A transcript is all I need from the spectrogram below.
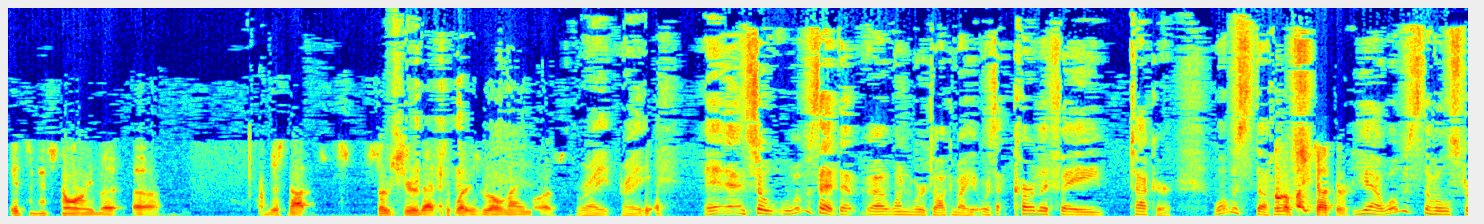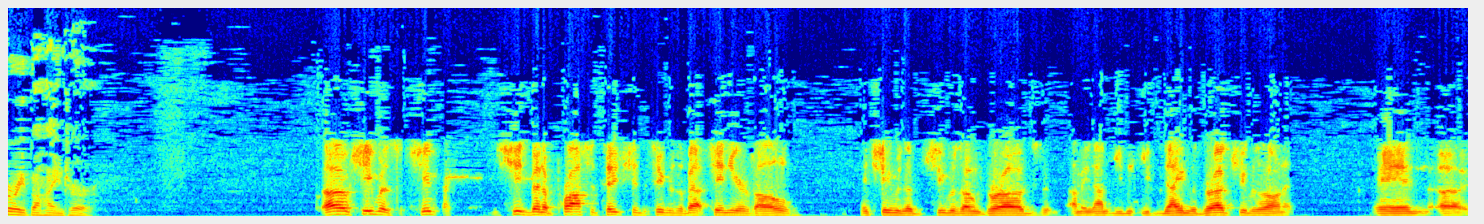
it's a good story, but uh, I'm just not so sure that's what his real name was. Right, right. And, and so, what was that that uh, one we are talking about here? Was that Karla Faye Tucker? What was the whole? Karla Faye Tucker. Yeah, what was the whole story behind her? Oh, she was she she'd been a prostitute since she was about ten years old and she was a she was on drugs. I mean, I'm, you, you name the drug, she was on it. And uh,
